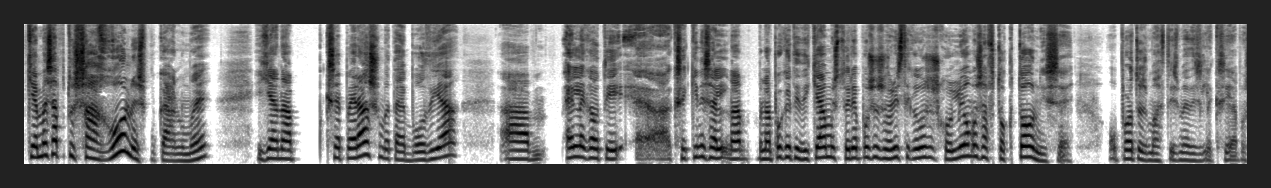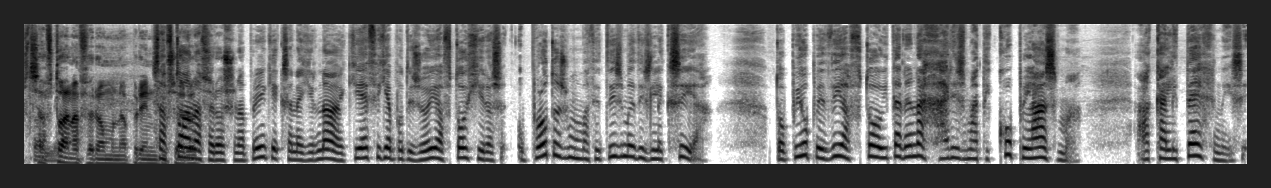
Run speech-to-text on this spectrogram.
και μέσα από τους αγώνες που κάνουμε για να ξεπεράσουμε τα εμπόδια, έλεγα ότι ε, ξεκίνησα να, να πω και τη δικιά μου ιστορία πόσο ζωρίστηκα εγώ στο σχολείο, όμως αυτοκτόνησε ο πρώτος μαθητής με δυσλεξία. Σε αυτό αναφερόμουν πριν. Σε αυτό αναφερόσουν πριν και ξαναγυρνάω εκεί. Έφυγε από τη ζωή αυτόχειρα ο πρώτος μου μαθητής με δυσλεξία. Το οποίο παιδί αυτό ήταν ένα χαρισματικό πλάσμα καλλιτέχνης. Ε,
